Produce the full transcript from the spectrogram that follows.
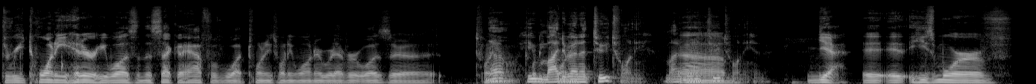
320 hitter he was in the second half of what 2021 or whatever it was uh, 20, no, he might have been a 220. Might have been um, a 220 hitter. Yeah, it, it, he's more of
